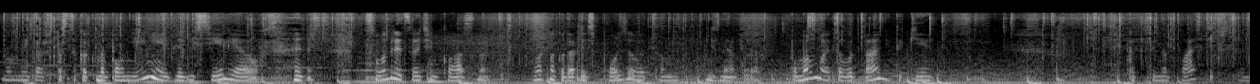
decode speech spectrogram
Но мне кажется, просто как наполнение для веселья. Смотрится очень классно. Можно куда-то использовать, там, не знаю куда. По-моему, это вот, они такие, как пенопластик, что ли.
